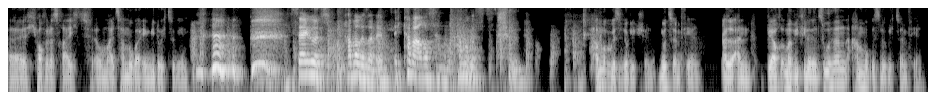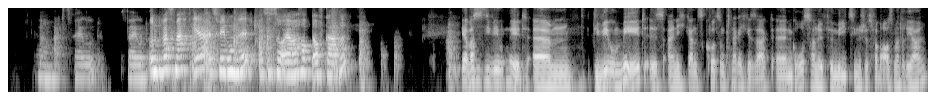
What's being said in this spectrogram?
Äh, ich hoffe, das reicht, um als Hamburger irgendwie durchzugehen. Sehr gut. Hamburg ist Ich komme auch aus Hamburg. Hamburg ist schön. Hamburg ist wirklich schön, nur zu empfehlen. Also an wer auch immer, wie viele denn zuhören, Hamburg ist wirklich zu empfehlen. Genau, sehr gut. Sehr gut. Und was macht ihr als Webumed? Was ist so eure Hauptaufgabe? Ja, was ist die Webumed? Ähm, die Webumed ist eigentlich ganz kurz und knackig gesagt äh, ein Großhandel für medizinisches Verbrauchsmaterial.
